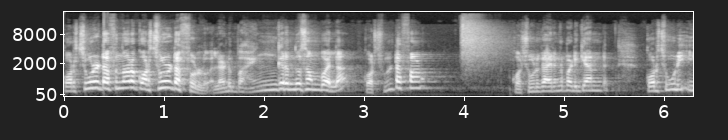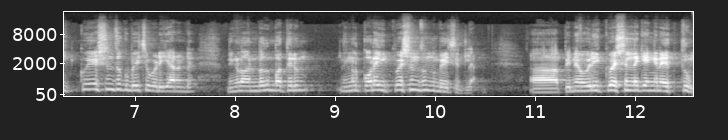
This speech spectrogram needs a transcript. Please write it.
കുറച്ചും കൂടി ടഫ് എന്ന് പറഞ്ഞാൽ കുറച്ചും കൂടി ടഫ് ഉള്ളൂ. അല്ലാണ്ട് ഭയങ്കര എന്തോ സംഭവമല്ല. കുറച്ചും കൂടി ടഫാണ് കുറച്ചും കൂടി കാര്യങ്ങൾ പഠിക്കാനുണ്ട്. കുറച്ചും കൂടി ഇക്വേഷൻസ് ഒക്കെ ഉപയോഗിച്ച് പഠിക്കാനുണ്ട്. നിങ്ങൾ ഒൻപതും പത്തിലും നിങ്ങൾ കുറേ ഇക്വേഷൻസ് ഒന്നും ഉപയോഗിച്ചിട്ടില്ല. പിന്നെ ഒരു ഇക്വേഷനിലേക്ക് എങ്ങനെ എത്തും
